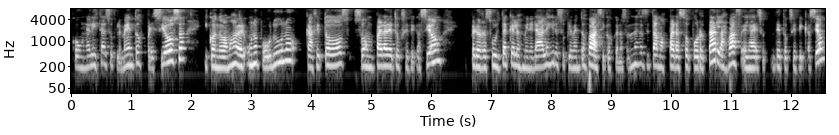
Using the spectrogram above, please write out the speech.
con una lista de suplementos preciosa y cuando vamos a ver uno por uno, casi todos son para detoxificación pero resulta que los minerales y los suplementos básicos que nosotros necesitamos para soportar las bases de la detoxificación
